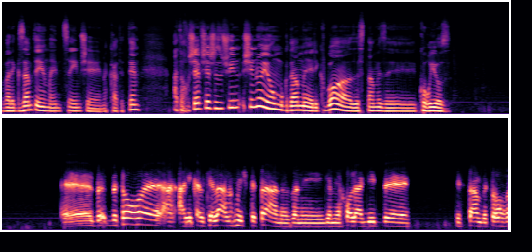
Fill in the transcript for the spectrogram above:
אבל הגזמתם עם האמצעים שנקטתם. אתה חושב שיש איזשהו שינוי או מוקדם אה, לקבוע? זה סתם איזה קוריוז. אה, בתור, אה, אני כלכלן, לא משפטן, אז אני גם יכול להגיד סתם בתור...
